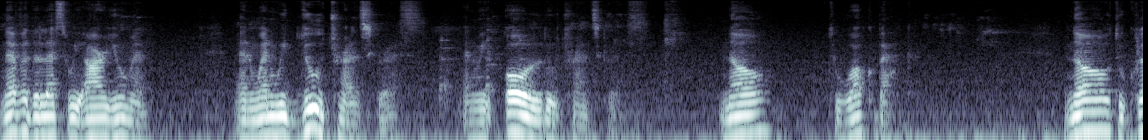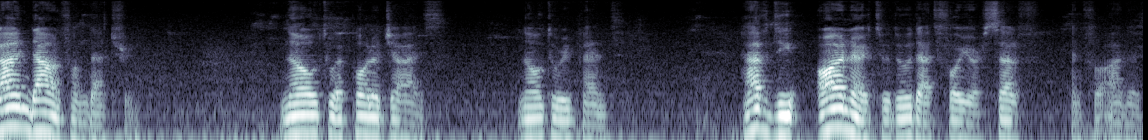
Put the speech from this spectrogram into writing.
Nevertheless, we are human. And when we do transgress, and we all do transgress, know to walk back no, to climb down from that tree. No, to apologize. No, to repent. Have the honor to do that for yourself and for others.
